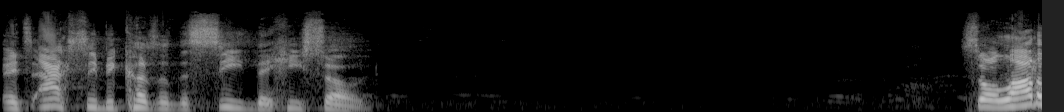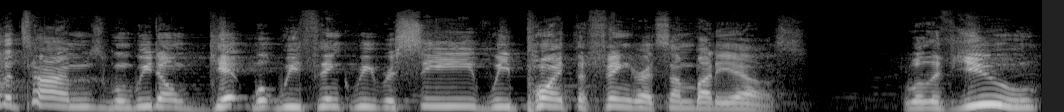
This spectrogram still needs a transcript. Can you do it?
it's actually because of the seed that he sowed. So a lot of the times when we don't get what we think we receive, we point the finger at somebody else. Well, if you,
